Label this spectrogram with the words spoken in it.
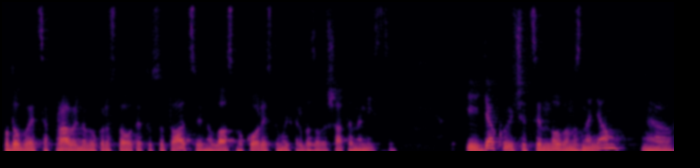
подобається правильно використовувати ту ситуацію на власну користь, тому їх треба залишати на місці. І дякуючи цим новим знанням, е,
